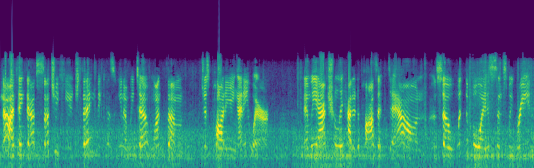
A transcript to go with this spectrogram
No, I think that's such a huge thing because, you know, we don't want them just pottying anywhere. And we actually had a deposit down. So with the boys, since we breed,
